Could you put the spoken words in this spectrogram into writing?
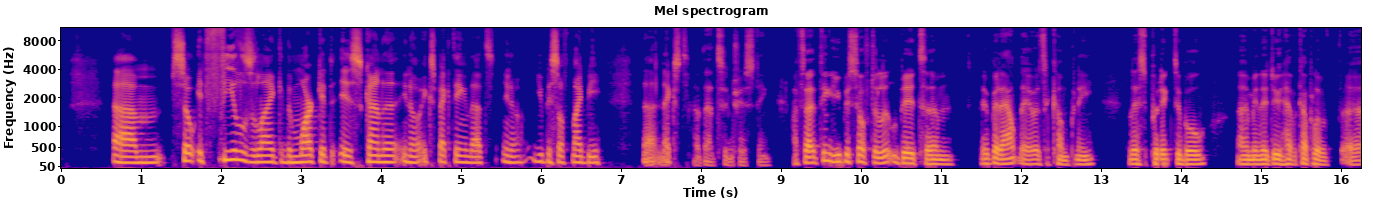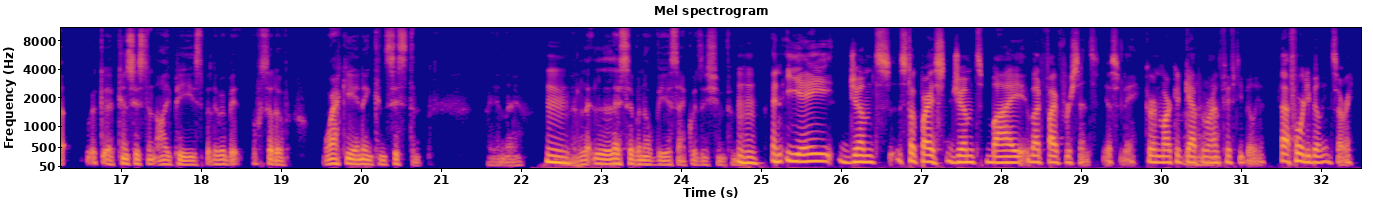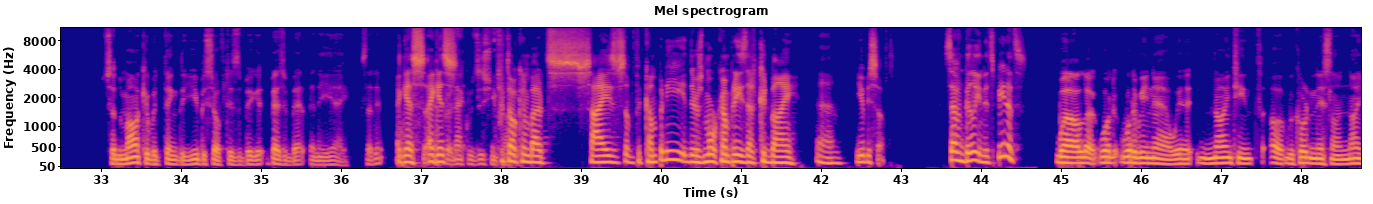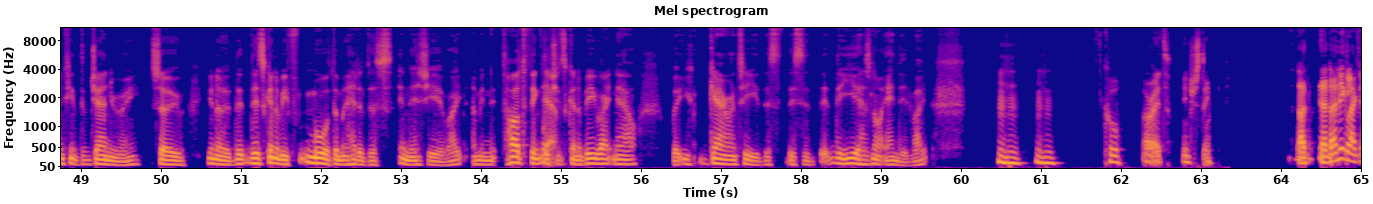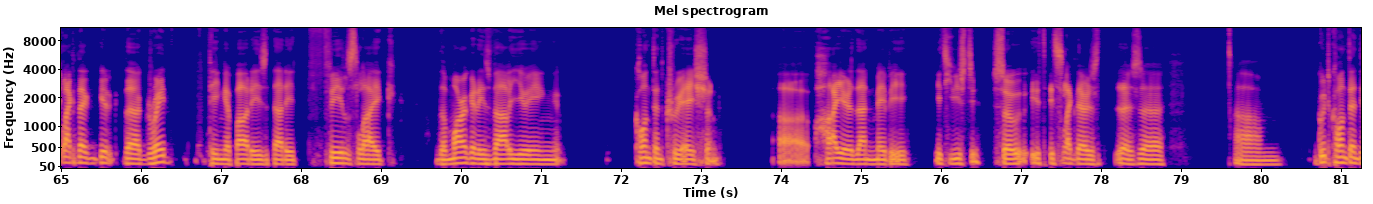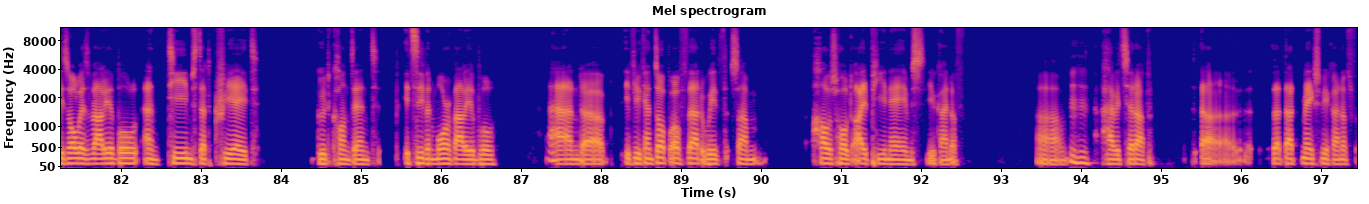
Um, so it feels like the market is kind of you know expecting that you know Ubisoft might be uh, next. Oh, that's interesting. I think Ubisoft a little bit. Um, they're a bit out there as a company, less predictable. I mean, they do have a couple of uh, uh, consistent IPs, but they're a bit sort of wacky and inconsistent. I don't know. Mm. less of an obvious acquisition for me. Mm-hmm. And EA jumped stock price jumped by about five percent yesterday. Current market cap uh, around fifty billion, uh, forty billion. Sorry. So the market would think that Ubisoft is a bigger, better bet than EA. Is that it? I guess. I guess. An acquisition. If target. we're talking about size of the company, there's more companies that could buy um, Ubisoft. Seven billion. It's peanuts. Well, look, what what are we now? We're nineteenth. Oh, recording this on nineteenth of January. So you know, th- there's going to be more of them ahead of this in this year, right? I mean, it's hard to think yeah. which it's going to be right now, but you can guarantee this. This is the year has not ended, right? Mm-hmm, mm-hmm. Cool. All right. Interesting. and I think like like the the great thing about it is that it feels like the market is valuing content creation uh, higher than maybe it used to. So it, it's like there's there's a um, good content is always valuable, and teams that create good content, it's even more valuable. And uh, if you can top off that with some household IP names, you kind of um, mm-hmm. have it set up. Uh, that that makes me kind of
